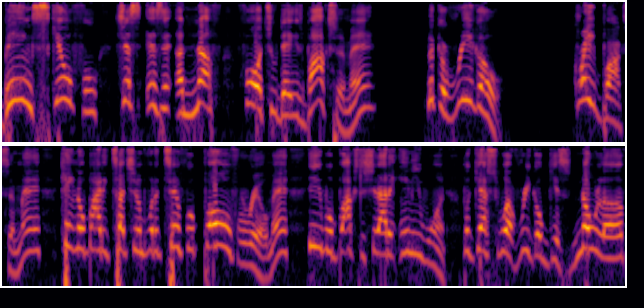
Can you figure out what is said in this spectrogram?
Being skillful just isn't enough for today's boxer, man. Look at Rigo. Great boxer, man. Can't nobody touch him with a 10 foot pole for real, man. He will box the shit out of anyone. But guess what? Rigo gets no love.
